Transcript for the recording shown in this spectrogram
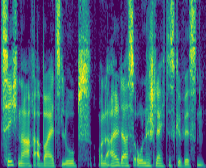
zig Nacharbeitsloops und all das ohne schlechtes Gewissen.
